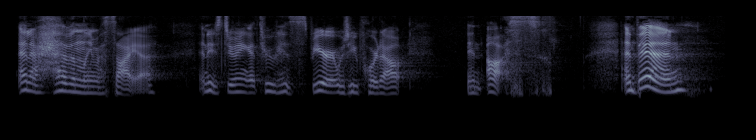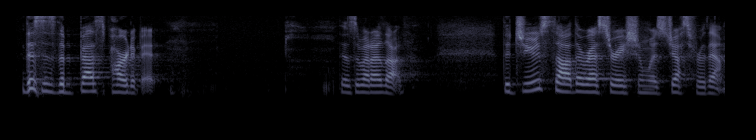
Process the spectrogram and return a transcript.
and a heavenly Messiah. And He's doing it through His Spirit, which He poured out in us. And then, this is the best part of it. This is what I love. The Jews thought the restoration was just for them.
